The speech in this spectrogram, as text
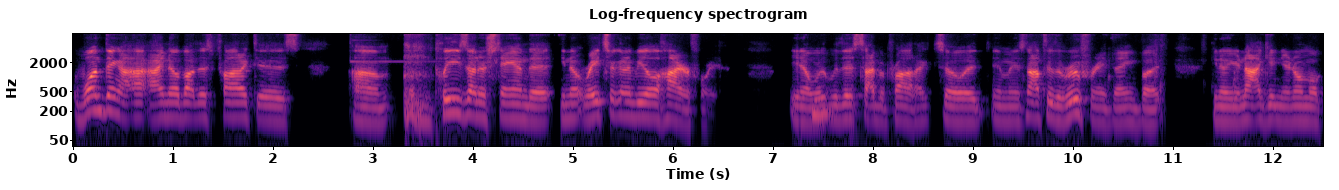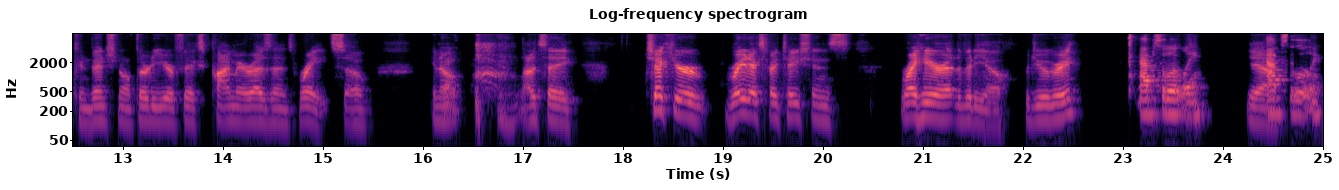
one thing I, I know about this product is, um, please understand that you know rates are going to be a little higher for you, you know, mm-hmm. with, with, this type of product. So it, I mean, it's not through the roof or anything, but you know, you're not getting your normal conventional 30-year fixed primary residence rate. So, you know. I would say check your rate expectations right here at the video. Would you agree? Absolutely. Yeah. Absolutely.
